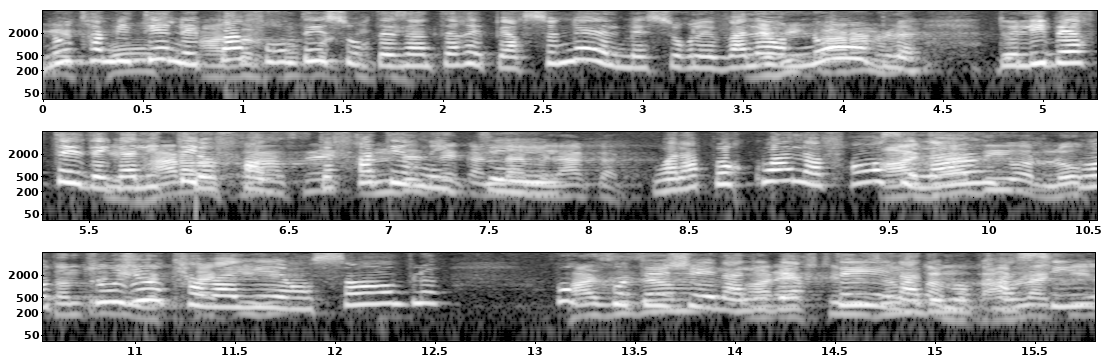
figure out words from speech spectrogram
Notre amitié n'est pas fondée sur des intérêts personnels, mais sur les valeurs nobles de liberté, d'égalité, de, fra de, fraternité. Voilà pourquoi la France et l'Inde ont toujours travaillé ensemble pour protéger la liberté et la démocratie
